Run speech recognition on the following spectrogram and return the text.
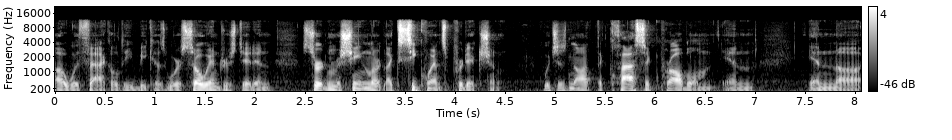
uh, with faculty because we're so interested in certain machine learning, like sequence prediction, which is not the classic problem in, in, uh,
